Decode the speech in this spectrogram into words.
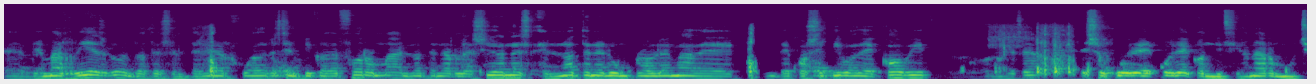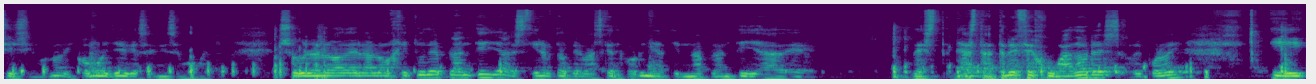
de más riesgo, entonces el tener jugadores en pico de forma, el no tener lesiones, el no tener un problema de, positivo de COVID, o lo que sea, eso puede, condicionar muchísimo, ¿no? Y cómo llegues en ese momento. Sobre lo de la longitud de plantilla, es cierto que Vázquez Coruña tiene una plantilla de, hasta 13 jugadores hoy por hoy, y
